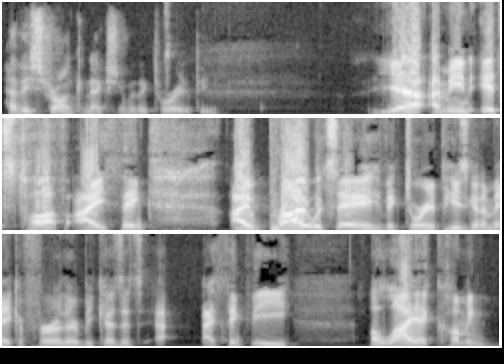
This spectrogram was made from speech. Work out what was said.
have a strong connection with Victoria P. Yeah, I mean it's tough. I think I probably would say Victoria P is going to make it further because it's. I think the Elia coming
